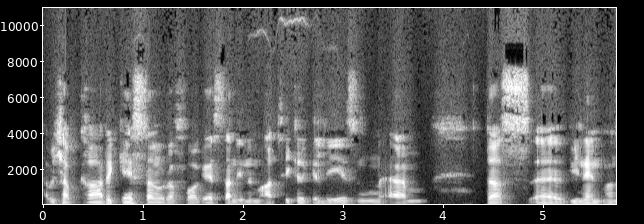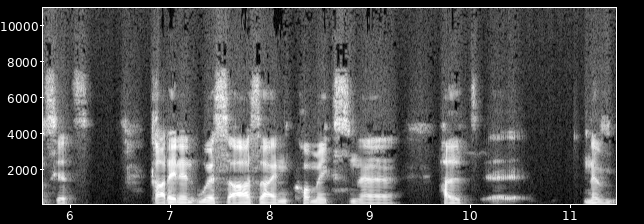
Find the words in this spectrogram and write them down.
Aber ich habe gerade gestern oder vorgestern in einem Artikel gelesen, ähm, dass, äh, wie nennt man es jetzt, gerade in den USA seien Comics eine halt äh, eine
